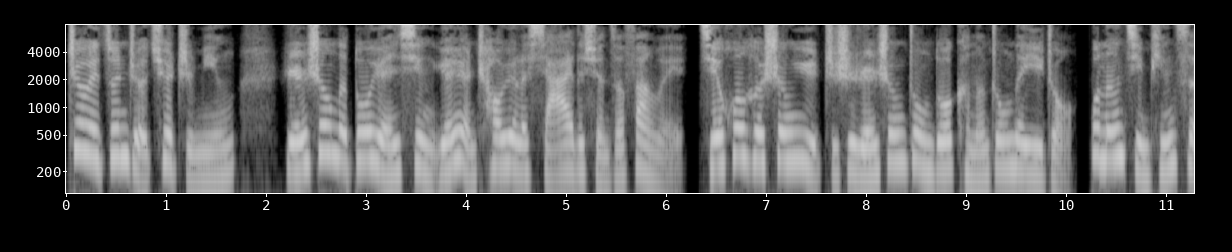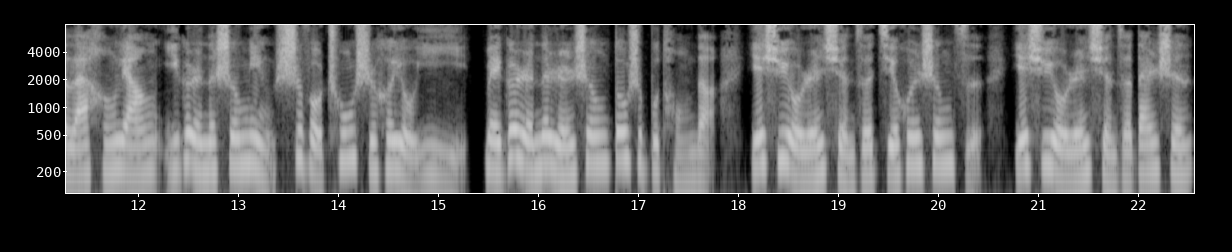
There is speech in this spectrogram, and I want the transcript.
这位尊者却指明。人生的多元性远远超越了狭隘的选择范围，结婚和生育只是人生众多可能中的一种，不能仅凭此来衡量一个人的生命是否充实和有意义。每个人的人生都是不同的，也许有人选择结婚生子，也许有人选择单身，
